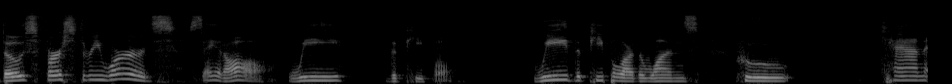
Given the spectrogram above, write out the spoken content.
those first three words say it all. We the people. We, the people, are the ones who can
